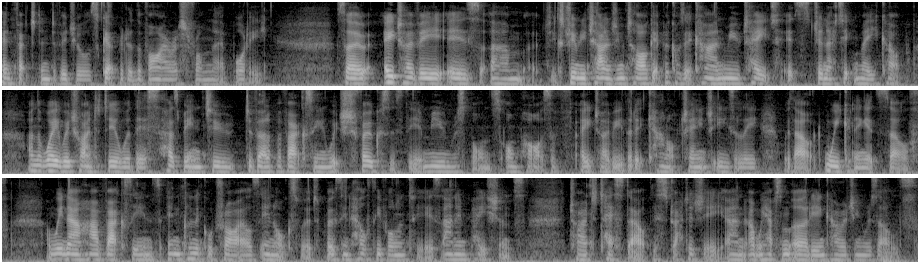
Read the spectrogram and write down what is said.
infected individuals get rid of the virus from their body. So HIV is um, extremely challenging target because it can mutate its genetic makeup. And the way we're trying to deal with this has been to develop a vaccine which focuses the immune response on parts of HIV that it cannot change easily without weakening itself. And we now have vaccines in clinical trials in Oxford, both in healthy volunteers and in patients, trying to test out this strategy. And, and we have some early encouraging results.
